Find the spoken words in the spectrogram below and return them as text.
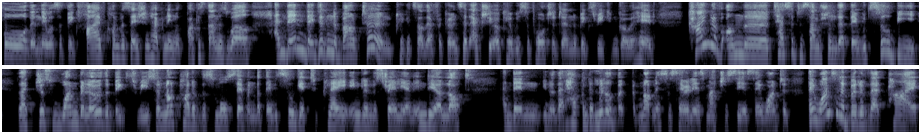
four. Then there was a big five conversation happening with Pakistan as well. And then they did an about turn, Cricket South Africa, and said, actually, okay, we support it and the big three can go ahead. Kind of on the tacit assumption that they would still be like just one below the big three. So not part of the small seven, but they would still get to play England, Australia and India a lot. And then, you know, that happened a little bit, but not necessarily as much as CSA wanted. They wanted a bit of that pie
